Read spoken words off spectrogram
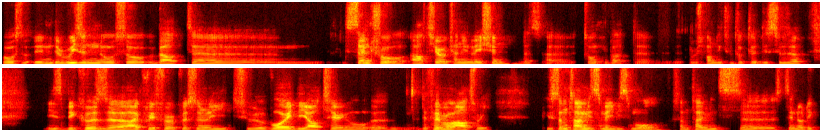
also, and the reason also about um, central arterial cannulation, that's uh, talking about uh, responding to Dr. De Souza, is because uh, I prefer personally to avoid the arterial, the femoral artery, because sometimes it's maybe small, sometimes it's uh, stenotic.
